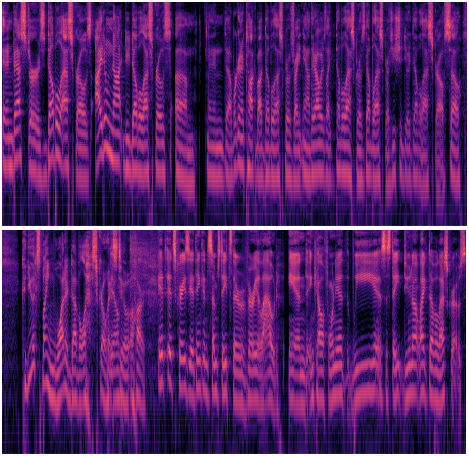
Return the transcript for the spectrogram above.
investors double escrows i do not do double escrows um, and uh, we're going to talk about double escrows right now they're always like double escrows double escrows you should do a double escrow so could you explain what a double escrow is yeah. to our? It, it's crazy. I think in some states they're very allowed, and in California, we as a state do not like double escrows.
